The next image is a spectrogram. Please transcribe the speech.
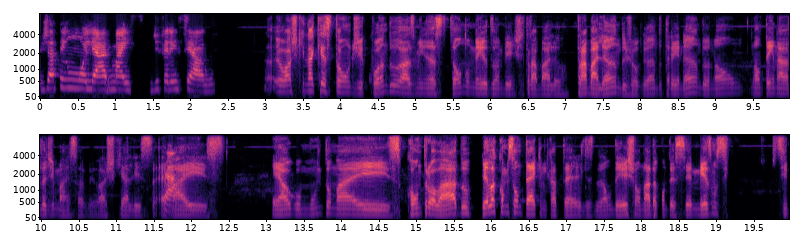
já tem um olhar mais diferenciado? Eu acho que na questão de quando as meninas estão no meio do ambiente de trabalho, trabalhando, jogando, treinando, não, não tem nada demais, sabe? Eu acho que ali é tá. mais é algo muito mais controlado pela comissão técnica até. Eles não deixam nada acontecer, mesmo se, se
